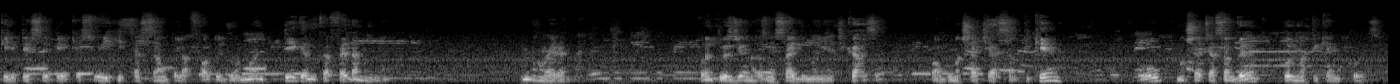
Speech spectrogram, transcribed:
que ele perceber que a sua irritação pela falta de uma manteiga no café da manhã não era nada. Quantos dias nós não saímos de manhã de casa com alguma chateação pequena ou uma chateação grande por uma pequena coisa?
